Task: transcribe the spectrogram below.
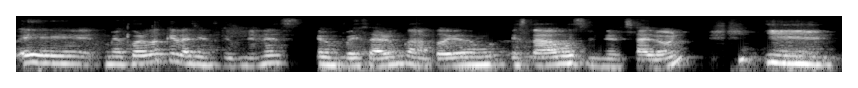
eh, me acuerdo que las inscripciones empezaron cuando todavía estábamos en el salón y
